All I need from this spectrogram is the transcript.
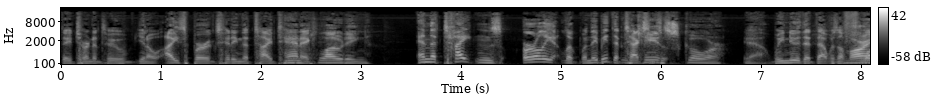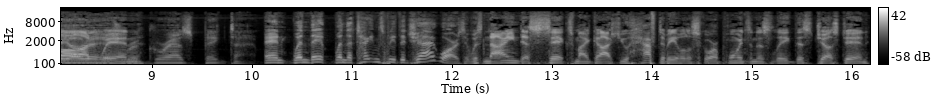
they turned into you know icebergs hitting the Titanic. Imploding. And the Titans early look when they beat the Texans. score. Yeah, we knew that that was a Mariota flawed win. regressed big time. And when they when the Titans beat the Jaguars, it was nine to six. My gosh, you have to be able to score points in this league. This just in.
